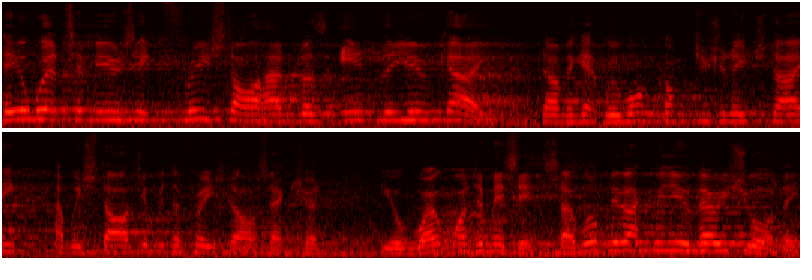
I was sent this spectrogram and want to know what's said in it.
heel work to music freestyle handlers in the UK. Don't forget, we're one competition each day, and we started with the freestyle section. You won't want to miss it. So we'll be back with you very shortly.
